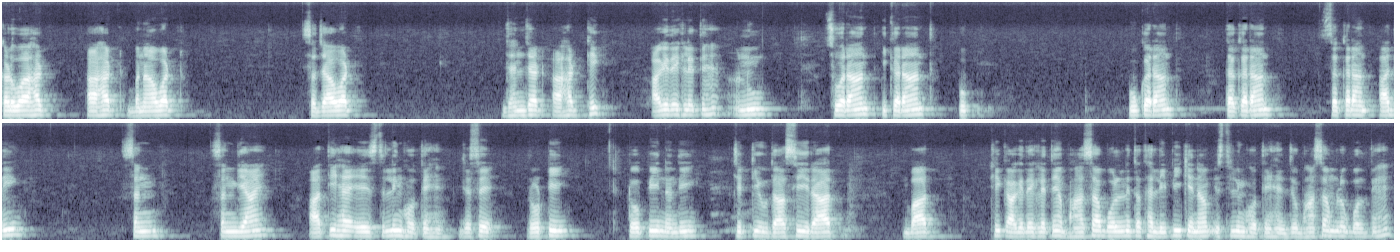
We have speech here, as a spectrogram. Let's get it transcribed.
कड़वाहट, आहट, बनावट सजावट, झंझट, आहट, ठीक। आगे देख लेते हैं। अनु, स्वरांत, इकरांत उकरांत तकरांत, सकरांत आदि संग, संज्ञाएँ आती है स्त्रीलिंग होते हैं। जैसे रोटी, टोपी, नदी चिट्टी उदासी, रात, बात, ठीक। आगे देख लेते हैं। भाषा बोलने तथा लिपि के नाम स्त्रीलिंग होते हैं, जो भाषा हम लोग बोलते हैं।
